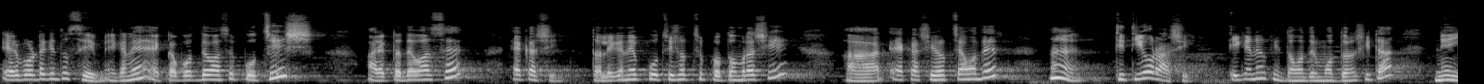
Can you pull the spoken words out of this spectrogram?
এরপরটা কিন্তু সেম এখানে একটা পদ দেওয়া আছে পঁচিশ আর একটা দেওয়া আছে একাশি। তাহলে এখানে পঁচিশ হচ্ছে প্রথম রাশি, আর একাশি হচ্ছে আমাদের হ্যাঁ তৃতীয় রাশি। এখানেও কিন্তু আমাদের মধ্যরাশিটা নেই।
